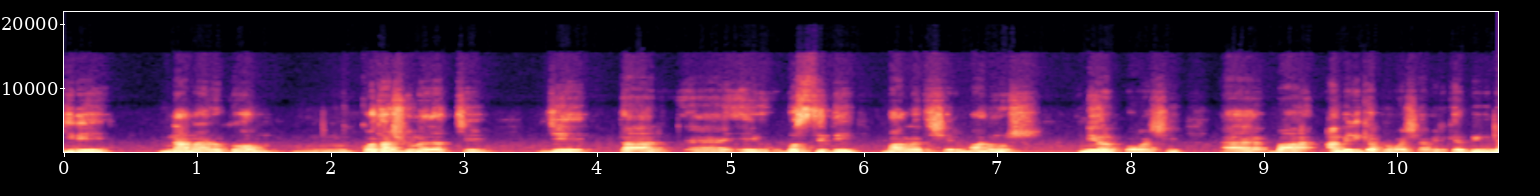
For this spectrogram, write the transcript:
ঘিরে নানা রকম কথা শোনা যাচ্ছে যে তার এই উপস্থিতি বাংলাদেশের মানুষ নিউ ইয়র্ক প্রবাসী বা আমেরিকা প্রবাসী, আমেরিকার বিভিন্ন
